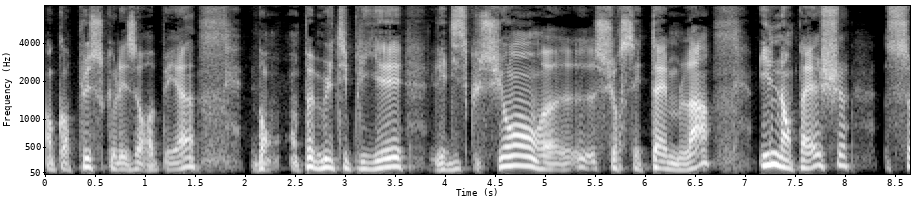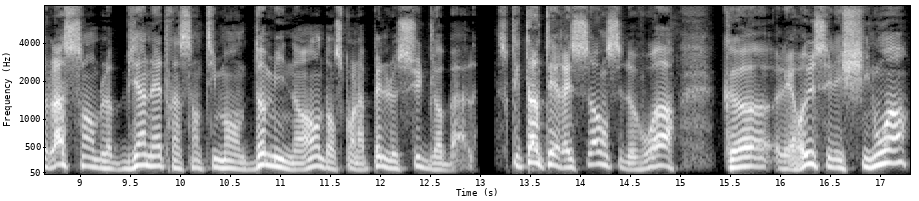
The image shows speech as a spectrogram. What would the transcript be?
encore plus que les Européens. Bon, on peut multiplier les discussions euh, sur ces thèmes-là. Il n'empêche, cela semble bien être un sentiment dominant dans ce qu'on appelle le Sud global. Ce qui est intéressant, c'est de voir que les Russes et les Chinois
